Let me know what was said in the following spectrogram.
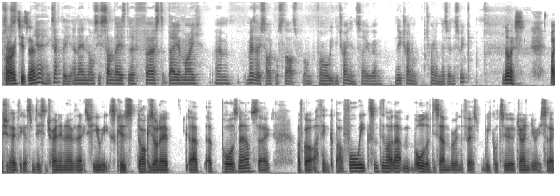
Priorities there. Yeah, exactly. And then obviously Sunday is the first day of my um, meso cycle starts from, from a weekly training. So um, new training training meso this week. Nice. I should hopefully get some decent training over the next few weeks because the hockey's on a, a, a pause now. So I've got I think about four weeks, something like that, all of December and the first week or two of January. So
